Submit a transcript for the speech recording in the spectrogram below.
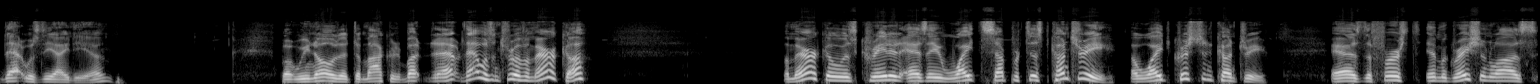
That was the idea. But we know that democracy, but that, that wasn't true of America. America was created as a white separatist country, a white Christian country, as the first immigration laws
